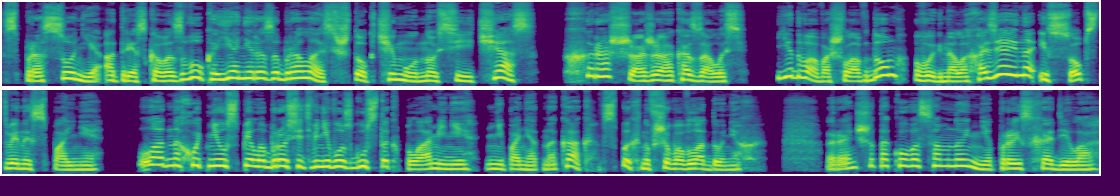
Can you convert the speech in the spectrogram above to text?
С просонья от резкого звука я не разобралась, что к чему, но сейчас... Хороша же оказалась. Едва вошла в дом, выгнала хозяина из собственной спальни. Ладно, хоть не успела бросить в него сгусток пламени, непонятно как, вспыхнувшего в ладонях. Раньше такого со мной не происходило.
